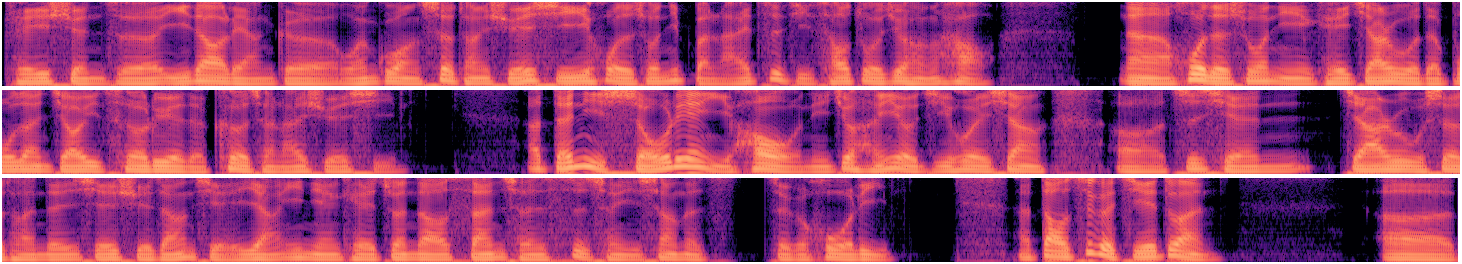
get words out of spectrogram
可以选择一到两个文股网社团学习，或者说你本来自己操作就很好，那或者说你也可以加入我的波段交易策略的课程来学习。啊，等你熟练以后，你就很有机会像呃之前加入社团的一些学长姐一样，一年可以赚到三成、四成以上的这个获利。那到这个阶段，呃，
